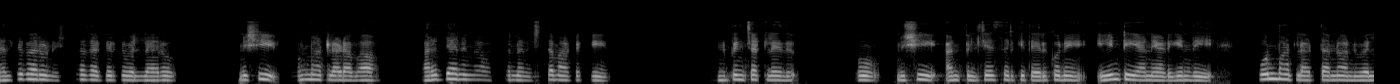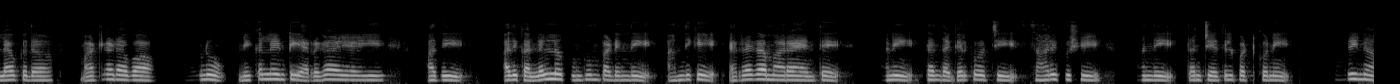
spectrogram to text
లలిత గారు నిషిత దగ్గరికి వెళ్ళారు. నిషి ఫోన్ మాట్లాడావా? పరధ్యానంగా వస్తున్న నిష్ట మాటకి వినిపించట్లేదు. ఓ నిషి అని పిలిచేసరికి తేరుకొని ఏంటి అని అడిగింది. ఫోన్ మాట్లాడతాను అని వెళ్ళావు కదా! మాట్లాడావా? అవును. నీకళ్ళేంటి ఎర్రగా అయ్యాయి? అది అది కళ్ళల్లో కుంకుమ పడింది. అందుకే ఎర్రగా మారాయంతే అని తన దగ్గరకు వచ్చి సారీ ఖుషి అంది తన చేతులు పట్టుకొని. సారీనా?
